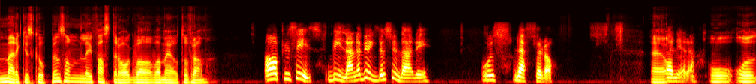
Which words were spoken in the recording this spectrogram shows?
märkeskuppen som Leif Asterhag var, var med och tog fram? Ja precis. Bilarna byggdes ju där i hos Leffe då, där nere. Och, och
